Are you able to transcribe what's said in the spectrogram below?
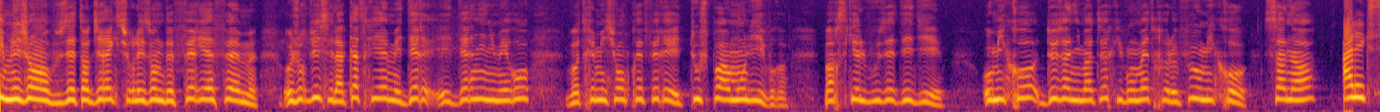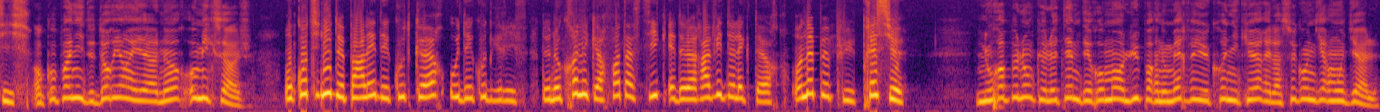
Game les gens, vous êtes en direct sur les ondes de Ferry FM. Aujourd'hui c'est la quatrième et, et, dernier numéro, votre émission préférée, Touche pas à mon livre, parce qu'elle vous est dédiée. Au micro, deux animateurs qui vont mettre le feu au micro. Sana, Alexis, en compagnie de Dorian et Eleanor au mixage. On continue de parler des coups de cœur ou des coups de griffe, de nos chroniqueurs fantastiques et de leur avis de lecteurs. On ne peut plus, précieux. Nous rappelons que le thème des romans lus par nos merveilleux chroniqueurs est la Seconde Guerre mondiale,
